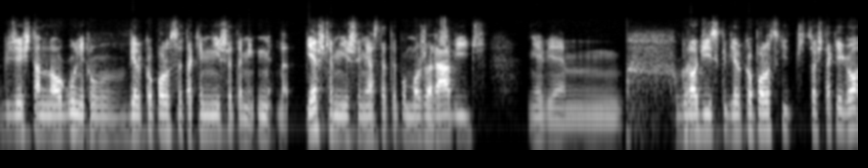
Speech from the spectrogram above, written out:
gdzieś tam, no ogólnie tu w Wielkopolsce takie mniejsze, te, jeszcze mniejsze miasta typu może Rawicz, nie wiem, Grodzisk Wielkopolski, czy coś takiego,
